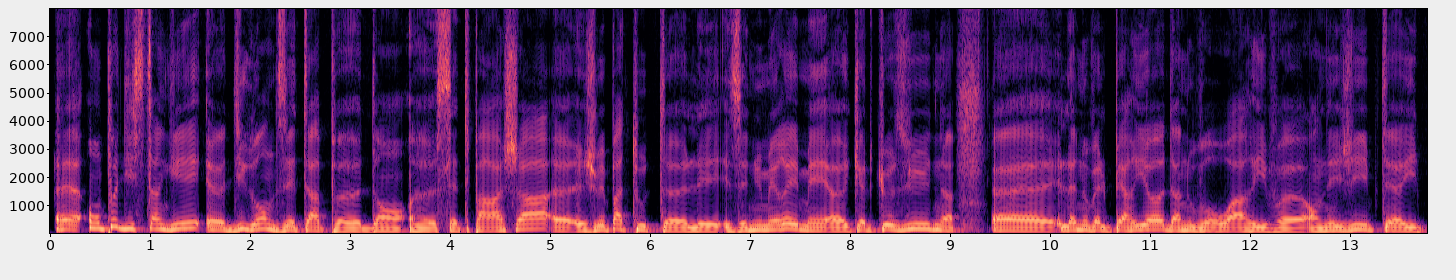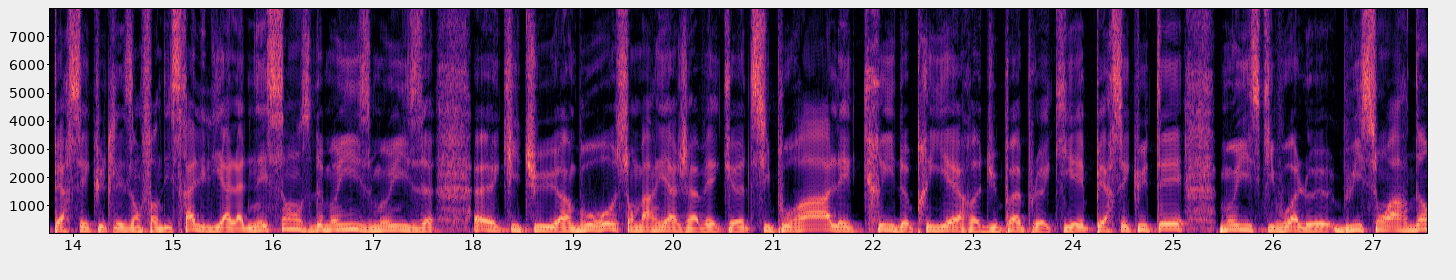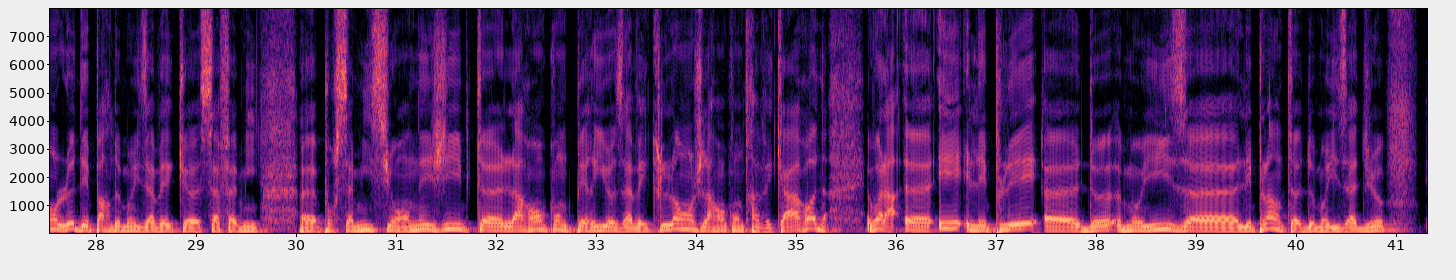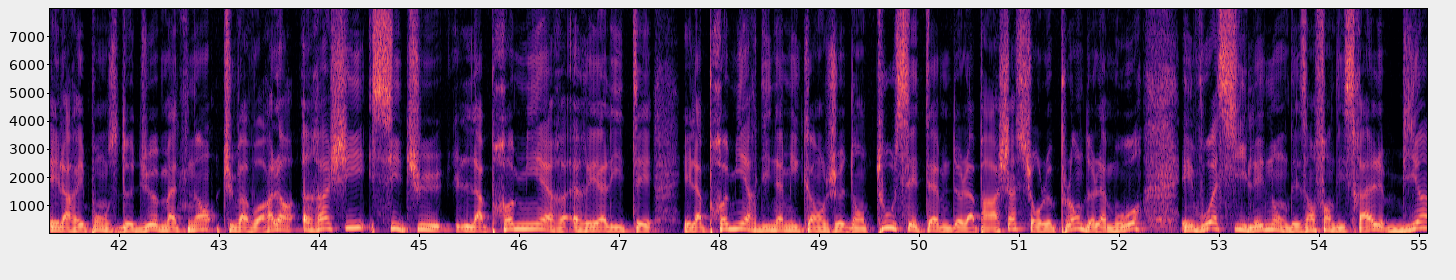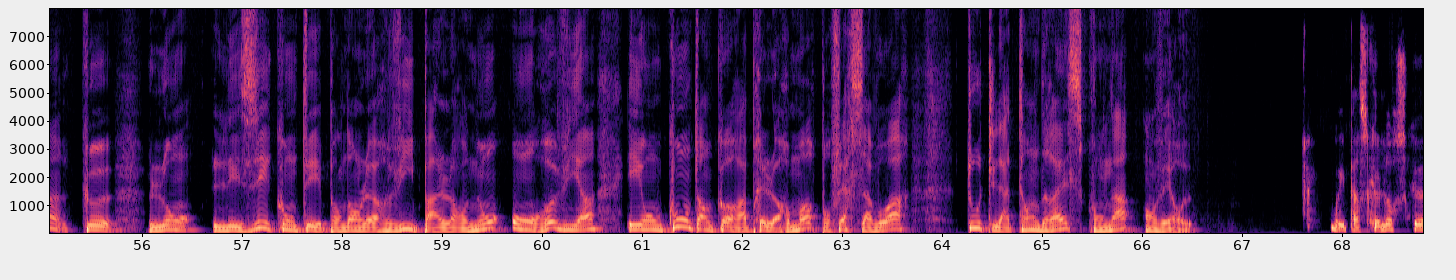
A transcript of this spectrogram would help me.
Euh, on peut distinguer euh, dix grandes étapes euh, dans cette paracha. je ne vais pas toutes les énumérer, mais quelques-unes. la nouvelle période, un nouveau roi arrive en Égypte, il persécute les enfants d'Israël. Il y a la naissance de Moïse, Moïse qui tue un bourreau, son mariage avec Tsipura, les cris de prière du peuple qui est persécuté, Moïse qui voit le buisson ardent, le départ de Moïse avec sa famille euh, pour sa mission en Égypte, euh, la rencontre périlleuse avec l'ange, la rencontre avec Aaron, voilà, euh, et les plaies de Moïse, les plaintes de Moïse à Dieu et la réponse de Dieu. Maintenant, tu vas voir. Alors, Rachi situe la première réalité et la première dynamique en jeu dans tous ces thèmes de la paracha sur le plan de l'amour. Et voici les noms des enfants d'Israël, bien que l'on les ait comptés pendant leur vie par leur nom, on revient et on compte encore après leur mort pour faire savoir toute la tendresse qu'on a envers eux. Oui, parce que lorsque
